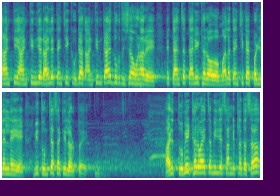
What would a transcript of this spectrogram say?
आणखी आणखीन जे राहिले त्यांची उद्या आणखीन काय दुर्दिशा होणार आहे हे त्यांचं त्यांनी ठरवावं. मला त्यांची काय पडलेलं नाही आहे मी तुमच्यासाठी लढतोय. आणि तुम्ही ठरवायचं मी जे सांगितलं तसं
